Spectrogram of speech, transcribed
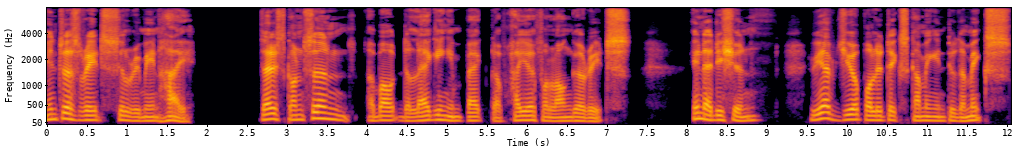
interest rates still remain high. There is concern about the lagging impact of higher for longer rates. In addition, we have geopolitics coming into the mix.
